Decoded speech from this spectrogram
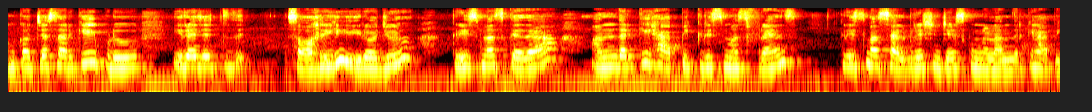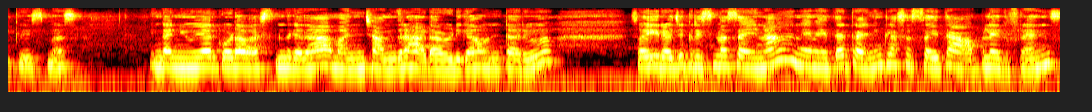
ఇంకొచ్చేసరికి ఇప్పుడు ఈరోజు సారీ ఈరోజు క్రిస్మస్ కదా. అందరికీ happy Christmas friends. Christmas celebration చేసుకున్న వాళ్ళందరికీ హ్యాపీ క్రిస్మస్. ఇంకా న్యూ ఇయర్ కూడా వస్తుంది కదా మంచి అందరూ హడావిడిగా ఉంటారు. సో ఈరోజు క్రిస్మస్ అయినా నేనైతే ట్రైనింగ్ క్లాసెస్ అయితే ఆపలేదు ఫ్రెండ్స్.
